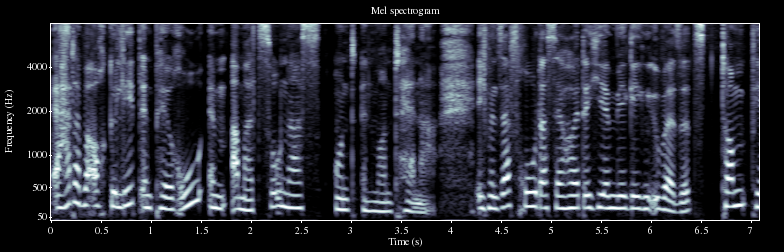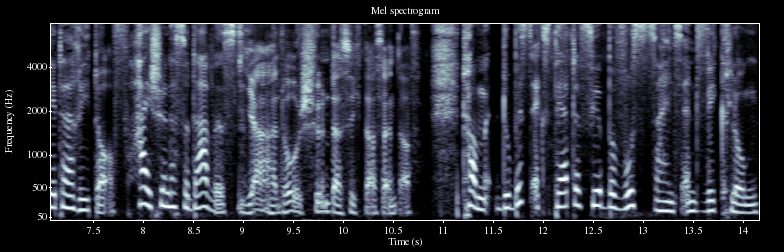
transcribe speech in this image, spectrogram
Er hat aber auch gelebt in Peru, im Amazonas und in Montana. Ich bin sehr froh, dass er heute hier mir gegenüber sitzt. Tom Peter Riedorf. Hi, schön, dass du da bist. Ja, hallo, schön, dass ich da sein darf. Tom, du bist Experte für Bewusstseinsentwicklung.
